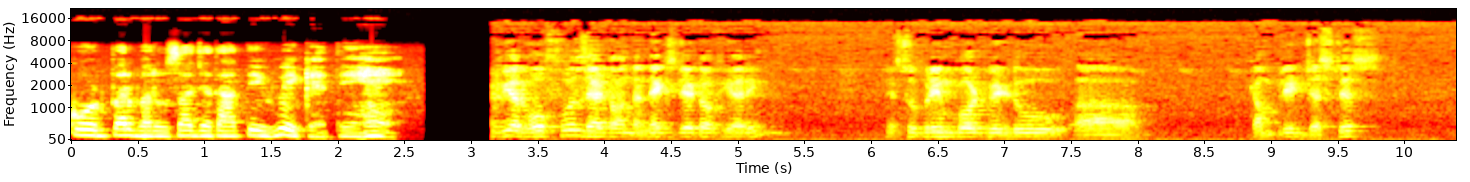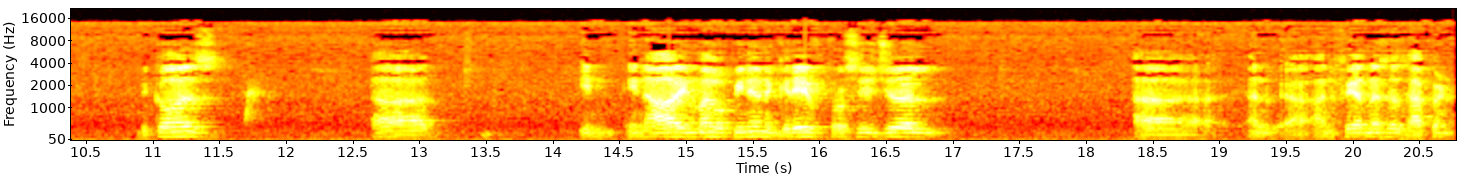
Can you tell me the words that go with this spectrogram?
कोर्ट पर भरोसा जताते हुए कहते हैं। We are hopeful that on the next date of hearing Supreme Court will do complete justice because in in our in my opinion grave procedural unfairness happen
